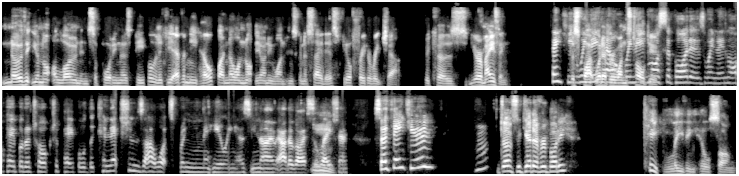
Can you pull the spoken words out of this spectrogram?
know that you're not alone in supporting those people. And if you ever need help, I know I'm not the only one who's going to say this. Feel free to reach out because you're amazing. Thank you. despite we need what help. everyone's we told need more supporters. We need more people to talk to people. The connections are what's bringing the healing, as you know, out of Mm. isolation. So thank you. Don't forget, everybody, keep leaving Hillsong.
